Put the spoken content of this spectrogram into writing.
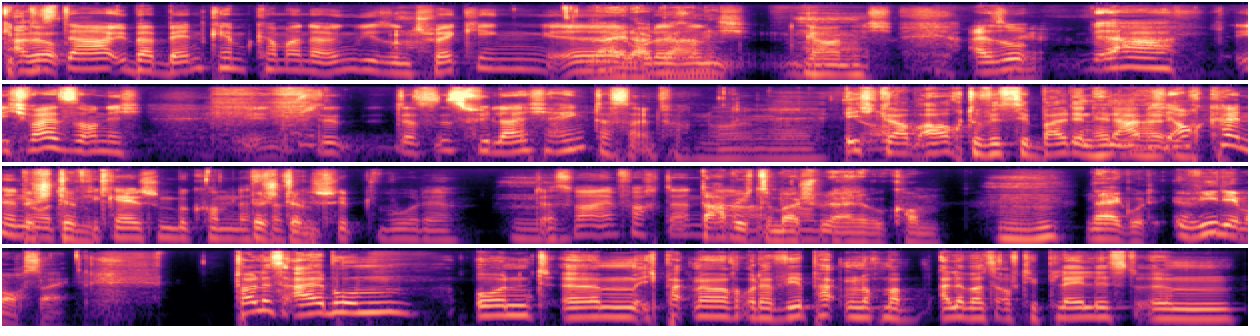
gibt Also- es da über Bandcamp kann man da irgendwie so ein Tracking äh, Leider oder gar so ein, nicht. gar Mhm. nicht. Also, Nee. ja, ich weiß es auch nicht. Das ist vielleicht hängt das einfach nur irgendwo. Ich glaube auch, du wirst sie bald in Händen Da habe ich auch keine Bestimmt. Notification bekommen, dass Bestimmt. das geschippt wurde. Das war einfach dann. Da habe ich zum Beispiel eine bekommen. Mhm. Naja gut, wie dem auch sei. Tolles Album und ähm, ich pack noch, oder wir packen noch mal alle was auf die Playlist, ähm,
